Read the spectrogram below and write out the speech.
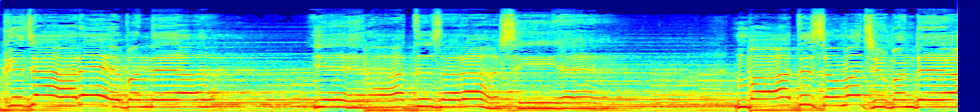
रुक जा रे बंदया, ये रात जरा सी है। बात समझ बंदया,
